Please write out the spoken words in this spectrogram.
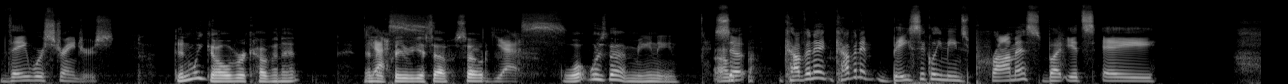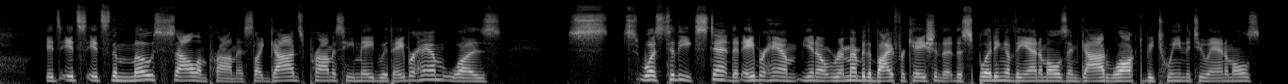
they were strangers. Didn't we go over covenant in Yes. the previous episode? Yes. What was that meaning? Um, So covenant covenant basically means promise, but it's a it's it's it's the most solemn promise. Like God's promise he made with Abraham was was to the extent that Abraham, you know, remember the bifurcation, the, the splitting of the animals and God walked between the two animals.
